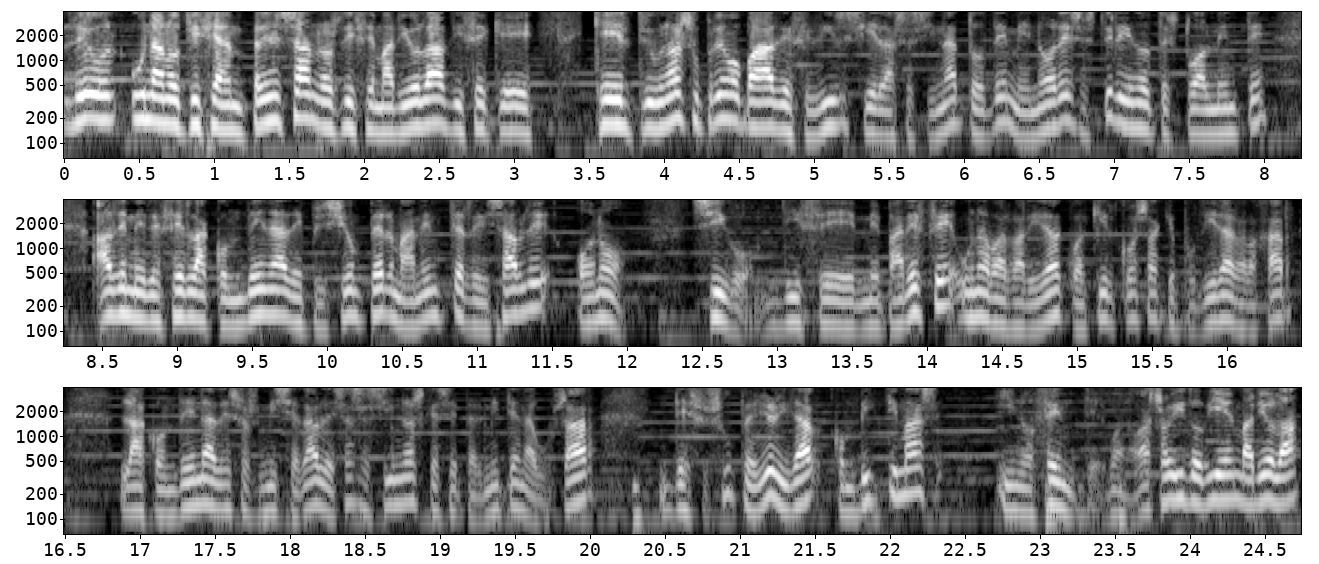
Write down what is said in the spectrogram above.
leo una noticia en prensa, nos dice Mariola, dice que, que el Tribunal Supremo va a decidir si el asesinato de menores, estoy leyendo textualmente, ha de merecer la condena de prisión permanente revisable o no. Sigo, dice, me parece una barbaridad cualquier cosa que pudiera rebajar la condena de esos miserables asesinos que se permiten abusar de su superioridad con víctimas inocentes. Bueno, has oído bien, Mariola,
